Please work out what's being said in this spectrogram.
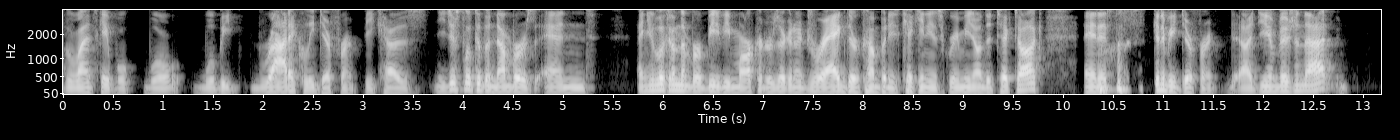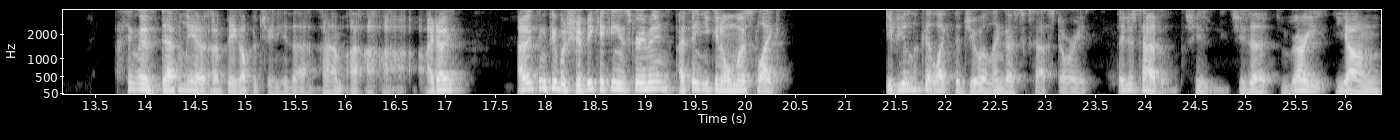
the landscape will will will be radically different because you just look at the numbers and and you look at the number of b2b marketers that are going to drag their companies kicking and screaming onto tiktok and it's going to be different. Uh, do you envision that? I think there's definitely a, a big opportunity there. Um, I, I, I don't I don't think people should be kicking and screaming. I think you can almost like if you look at like the Duolingo success story, they just had she's she's a very young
